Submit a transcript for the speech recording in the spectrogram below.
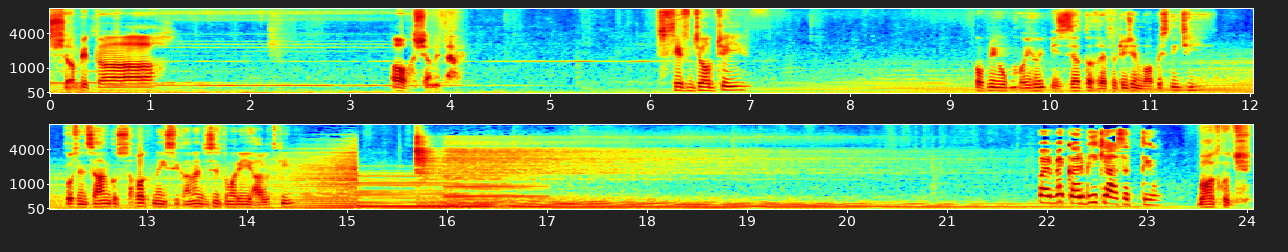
शमिता। ओह शमिता। सिर्फ़ जॉब चाहिए? अपनी वो खोई हुई इज़्ज़त और रेपुटेशन वापस नहीं चाहिए? उस इंसान को सबक नहीं सिखाना जिसने तुम्हारी ये हालत की? पर मैं कर भी क्या सकती हूँ? बहुत कुछ।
